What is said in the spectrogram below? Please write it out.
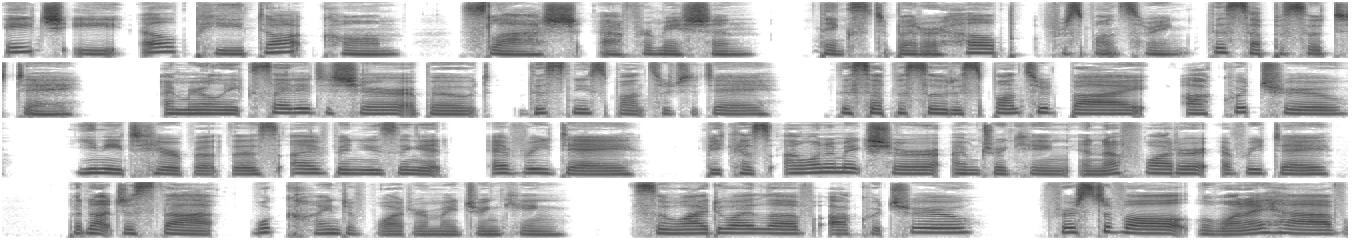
H-E-L-P dot com slash affirmation. Thanks to BetterHelp for sponsoring this episode today. I'm really excited to share about this new sponsor today. This episode is sponsored by AquaTrue. You need to hear about this. I've been using it every day because I want to make sure I'm drinking enough water every day but not just that, what kind of water am I drinking? So, why do I love AquaTrue? First of all, the one I have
